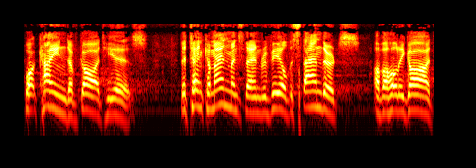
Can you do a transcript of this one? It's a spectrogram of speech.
what kind of God he is. The Ten Commandments then reveal the standards of a holy God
